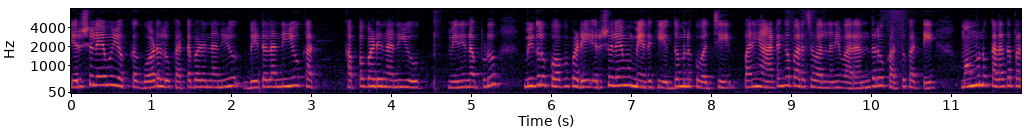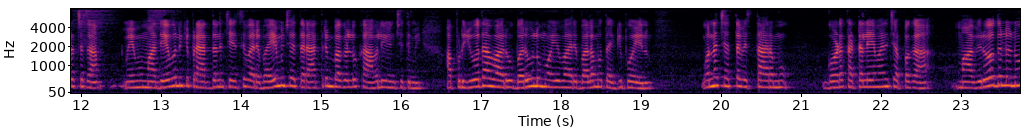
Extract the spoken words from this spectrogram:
ఎరుషలేము యొక్క గోడలు కట్టబడిననియు బీటలన్నీయు కట్ కప్పబడిననియు వినినప్పుడు మిగులు కోపపడి ఎరుషలేము మీదకి యుద్ధమునకు వచ్చి పని ఆటంకపరచవలనని వారందరూ కట్టుకట్టి మమ్మును కలతపరచగా మేము మా దేవునికి ప్రార్థన చేసి వారి భయము చేత రాత్రింబగళ్ళు కావలి ఉంచితిమి. అప్పుడు యోధావారు బరువులు మోయే వారి బలము తగ్గిపోయెను. ఉన్న చెత్త విస్తారము గోడ కట్టలేమని చెప్పగా మా విరోధులను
